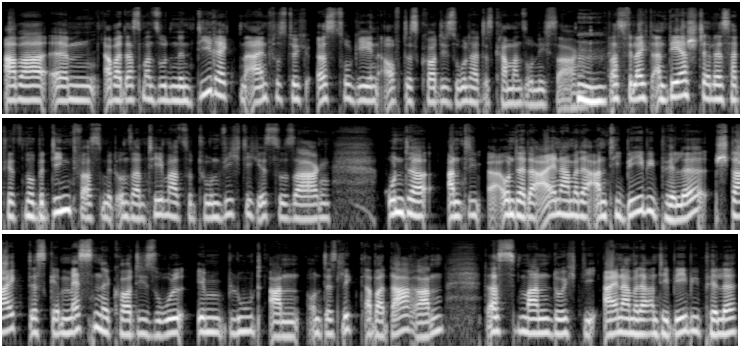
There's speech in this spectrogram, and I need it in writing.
Aber ähm, aber dass man so einen direkten Einfluss durch Östrogen auf das Cortisol hat, das kann man so nicht sagen. Mhm. Was vielleicht an der Stelle, es hat jetzt nur bedingt was mit unserem Thema zu tun, wichtig ist zu sagen, unter, Anti, äh, unter der Einnahme der Antibabypille steigt das gemessene Cortisol im Blut an. Und das liegt aber daran, dass man durch die Einnahme der Antibabypille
